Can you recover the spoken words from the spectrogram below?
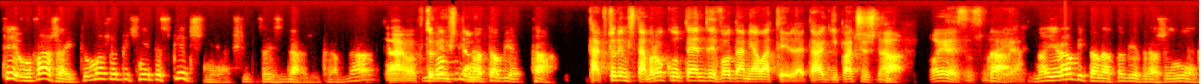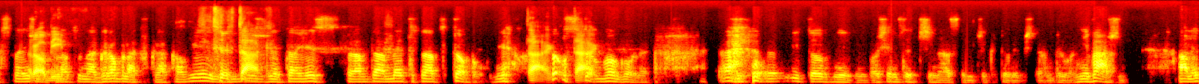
ty uważaj, tu może być niebezpiecznie, jak się coś zdarzy, prawda? Tak, w którymś tam, na tobie, tak. Tak, w którymś tam roku tędy woda miała tyle, tak? I patrzysz na tak. O Jezus Maria. Tak. No i robi to na tobie wrażenie, jak stoisz robi. na, na groblach w Krakowie i widzisz, tak. że to jest, prawda, metr nad tobą, nie? Tak, tak. w ogóle. I to, nie wiem, w 813 czy którymś tam było, nieważne. Ale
